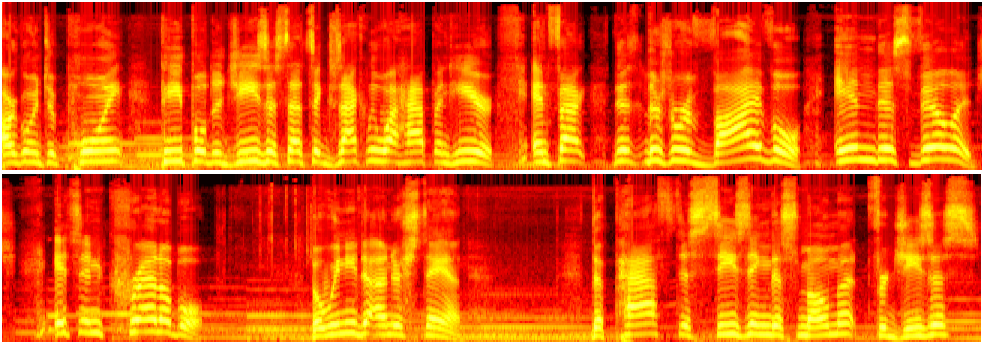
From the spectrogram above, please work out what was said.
are going to point people to Jesus. That's exactly what happened here. In fact, there's a revival in this village. It's incredible. But we need to understand the path to seizing this moment for Jesus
